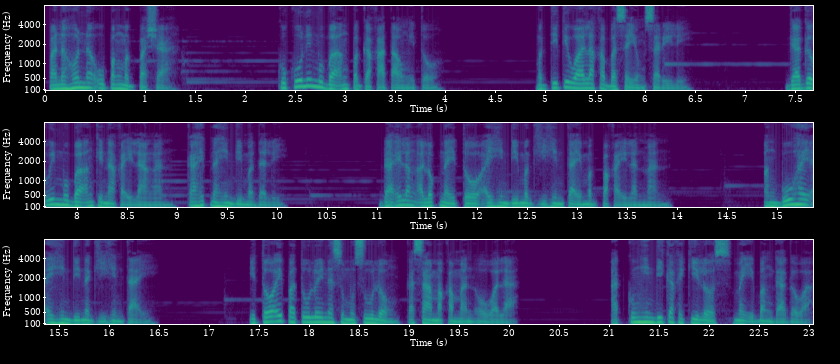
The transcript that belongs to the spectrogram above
Panahon na upang magpasya. Kukunin mo ba ang pagkakataong ito? Magtitiwala ka ba sa iyong sarili? Gagawin mo ba ang kinakailangan kahit na hindi madali? Dahil ang alok na ito ay hindi maghihintay magpakailanman. Ang buhay ay hindi naghihintay. Ito ay patuloy na sumusulong kasama ka man o wala. At kung hindi ka kikilos, may ibang gagawa.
